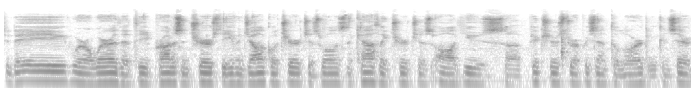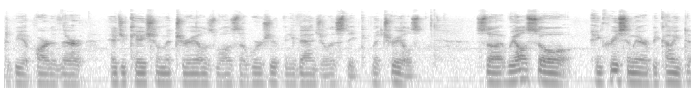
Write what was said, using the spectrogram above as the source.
Today we're aware that the Protestant Church, the Evangelical Church, as well as the Catholic churches all use uh, pictures to represent the Lord and consider to be a part of their educational material as well as their worship and evangelistic materials. So we also increasingly are becoming to,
